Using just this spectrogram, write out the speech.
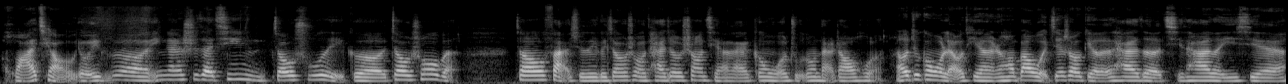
华侨，有一个应该是在清应教书的一个教授吧。教法学的一个教授，他就上前来跟我主动打招呼了，然后就跟我聊天，然后把我介绍给了他的其他的一些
